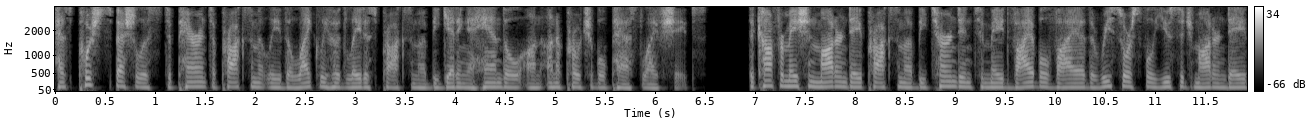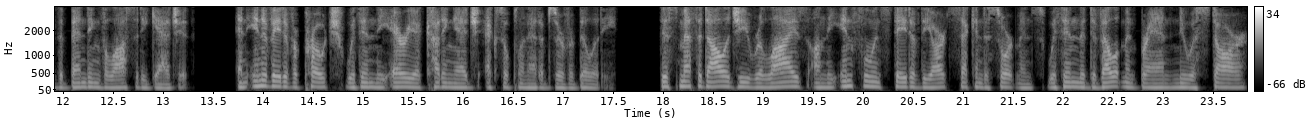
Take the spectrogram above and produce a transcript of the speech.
has pushed specialists to parent approximately the likelihood latest Proxima b getting a handle on unapproachable past life shapes. The confirmation modern-day Proxima b turned into made viable via the resourceful usage modern-day the bending velocity gadget, an innovative approach within the area cutting-edge exoplanet observability. This methodology relies on the influence state-of-the-art second assortments within the development brand New A Star,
